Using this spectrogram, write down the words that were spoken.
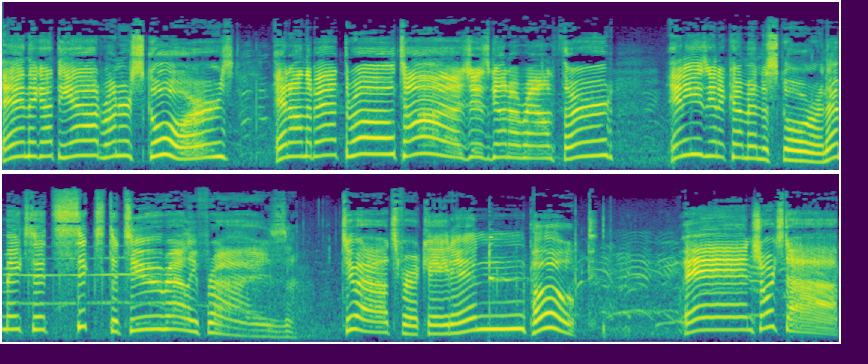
And they got the out. Runner scores. And on the bat throw, Taj is going to round third. And he's going to come in to score. And that makes it six to two Rally Fries. Two outs for Caden. Poked. And shortstop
